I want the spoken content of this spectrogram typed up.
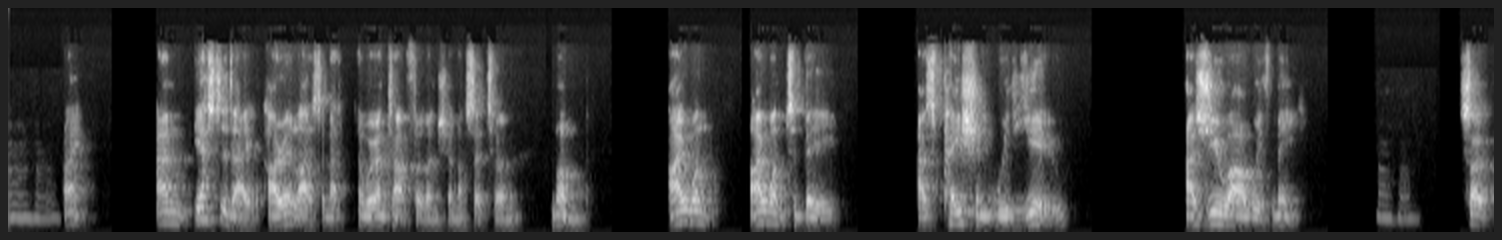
mm-hmm. right? And yesterday I realized, and, I, and we went out for lunch, and I said to him, Mum, I want, I want to be as patient with you as you are with me. Mm-hmm. So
